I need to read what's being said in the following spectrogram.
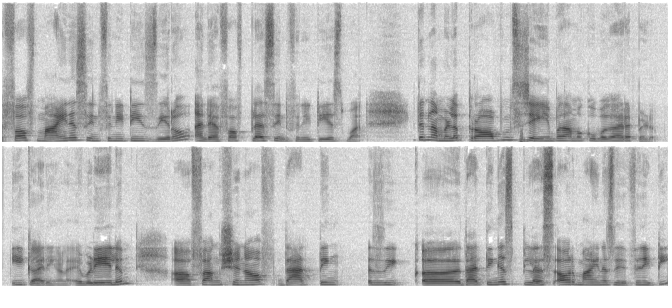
F of minus infinity is zero and F of plus infinity is one ഇത് നമ്മൾ പ്രോബ്ലംസ് ചെയ്യുമ്പോൾ നമുക്ക് ഉപകാരപ്പെടും ഈ കാര്യങ്ങൾ. എവിടെയെങ്കിലും function of that thing that thing is plus or minus infinity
